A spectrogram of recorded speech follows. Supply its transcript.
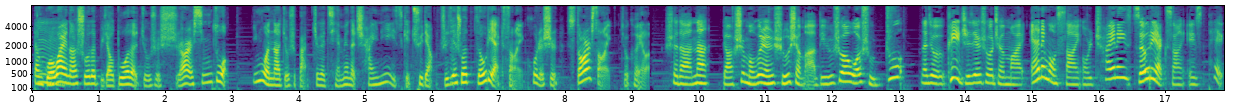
但国外呢说的比较多的就是十二星座。英文呢就是把这个前面的 Chinese 给去掉，直接说 zodiac sign 或者是 star sign 就可以了。是的，那表示某个人属什么，比如说我属猪。那就可以直接说成 My animal sign or Chinese zodiac sign is pig，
